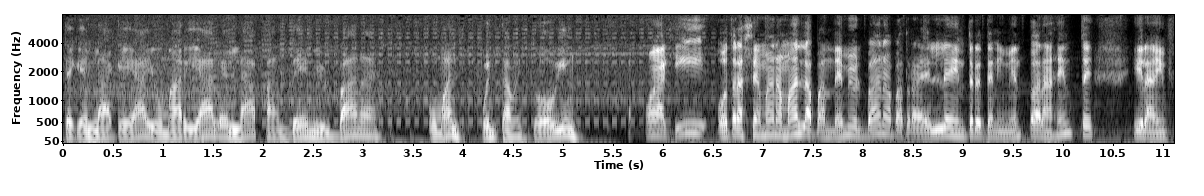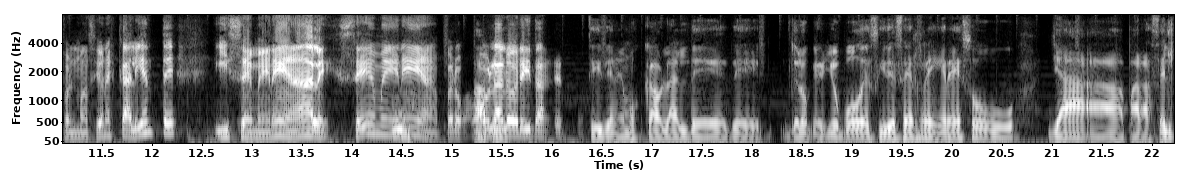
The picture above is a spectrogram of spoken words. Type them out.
gente, que es la que hay. Omar y Ale, la pandemia urbana. Omar, cuéntame, ¿todo bien? Estamos aquí otra semana más, la pandemia urbana, para traerle entretenimiento a la gente y las informaciones calientes. Y se menea, Ale, se menea. pero vamos a hablar ahorita de esto. Sí, tenemos que hablar de, de, de, lo que yo puedo decir, de ese regreso ya para hacer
